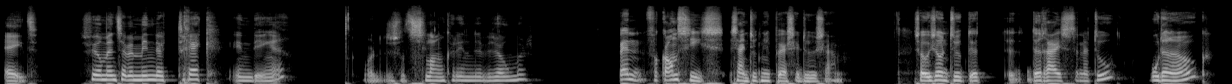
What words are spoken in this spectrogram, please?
eet. Dus veel mensen hebben minder trek in dingen. Worden dus wat slanker in de zomer. en vakanties zijn natuurlijk niet per se duurzaam. Sowieso natuurlijk de, de, de reis er naartoe, hoe dan ook.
